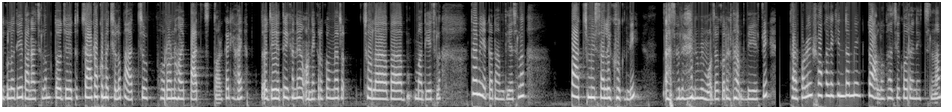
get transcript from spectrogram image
এগুলো দিয়ে বানাচ্ছিলাম। তো যেহেতু চার রকমের ছিল, পাঁচ ফোড়ন হয়, পাঁচ তরকারি হয়, তো যেহেতু এখানে অনেক রকমের ছোলা বা উপমা দিয়েছিল, তো আমি এটা নাম দিয়েছিলাম পাঁচ মিশালি ঘুগনি। আসলে আমি মজা করে নাম দিয়েছি। তারপরে সকালে কিন্তু আমি একটু আলু ভাজি করে নিচ্ছিলাম।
